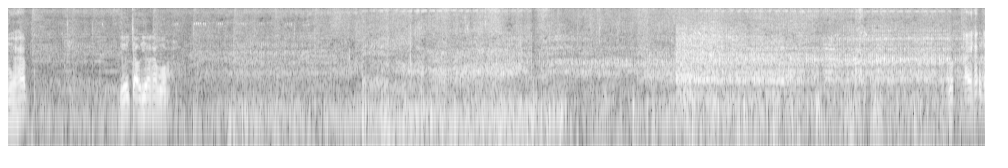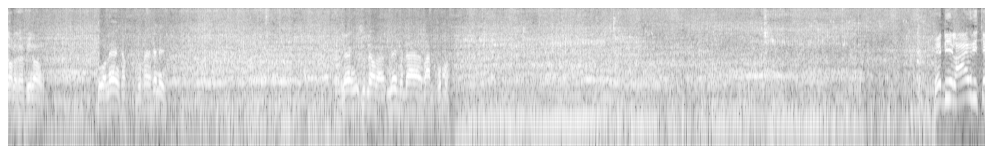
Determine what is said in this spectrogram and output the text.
นี่ครับเหลือเจ้าเดียวครับผมรถไถขั้นเก่าแล้วครับพี่น้อง ตัวแรงครับรถไถขั้นนี้แรงที่สุดแล้วล่ะในบรรดาบ้านผมอะเฮ็ดดีหลายไปดิแจ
